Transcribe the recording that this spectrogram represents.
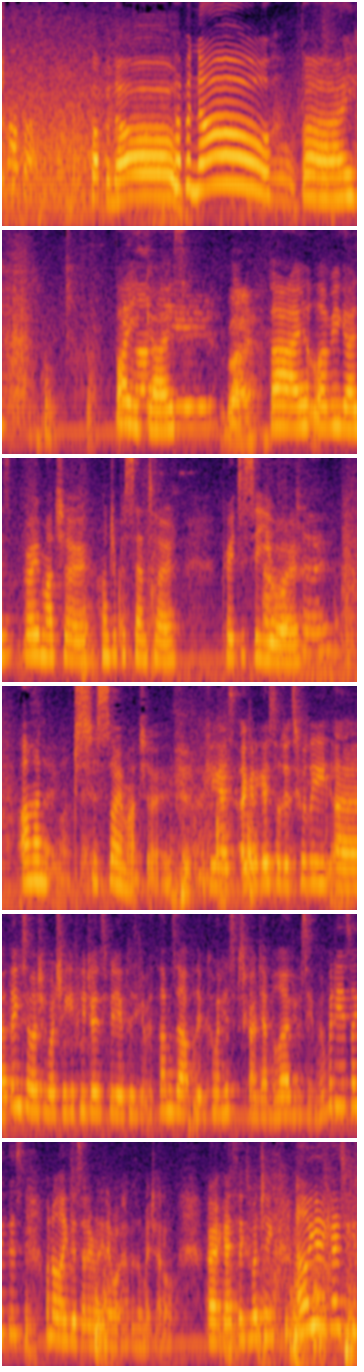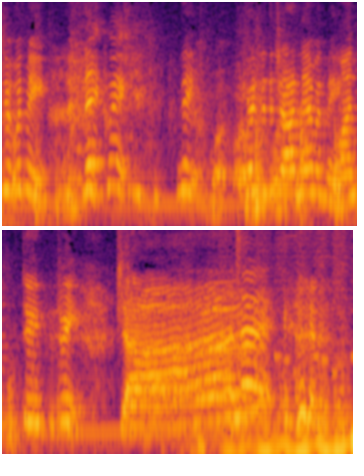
Papa. Papa, no! Papa, no! Bye. Bye, you guys. Bye. Bye. Love you guys very much, oh. 100% oh. Great to see you, oh. A hun- just so much, oh. Okay, guys, I'm gonna go still do this quickly. Uh, thank you so much for watching. If you enjoyed this video, please give it a thumbs up, leave a comment, hit subscribe down below if you want to see more videos like this. Or not like this, I don't really know what happens on my channel. Alright, guys, thanks for watching. Oh, yeah, guys, you can do it with me. Nick, quick. Nick, go do the John there with me. One, two, three. John.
